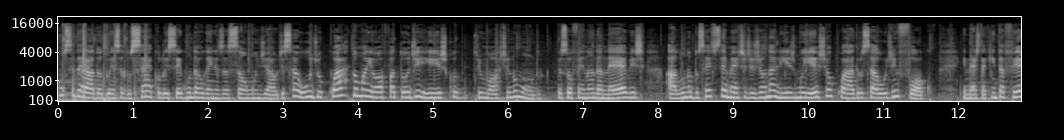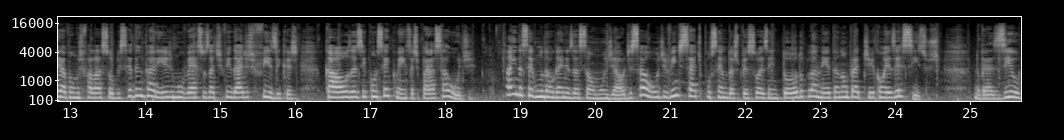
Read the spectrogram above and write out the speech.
considerado a doença do século e, segundo a Organização Mundial de Saúde, o quarto maior fator de risco de morte no mundo. Eu sou Fernanda Neves, aluna do sexto semestre de jornalismo, e este é o quadro Saúde em Foco. E nesta quinta-feira vamos falar sobre sedentarismo versus atividades físicas, causas e consequências para a saúde. Ainda segundo a Organização Mundial de Saúde, 27% das pessoas em todo o planeta não praticam exercícios. No Brasil,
